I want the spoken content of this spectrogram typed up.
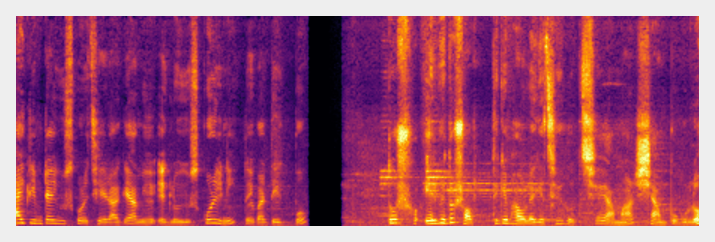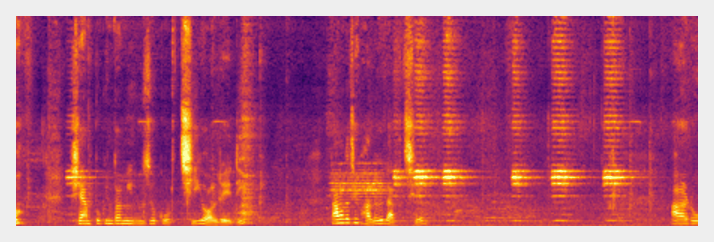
আই ক্রিমটা ইউজ করেছি এর আগে, আমি এগুলো ইউজ করিনি, তো এবার দেখব। তো এর ভেতর সব থেকে ভালো লেগেছে হচ্ছে আমার শ্যাম্পুগুলো শ্যাম্পু কিন্তু আমি ইউজও করছি অলরেডি আমার কাছে ভালোই লাগছে। আরও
